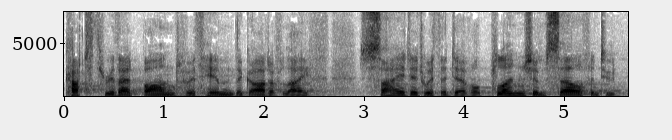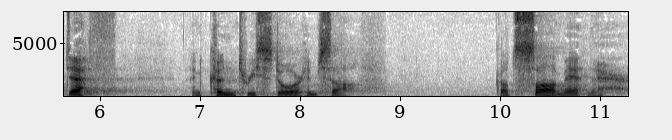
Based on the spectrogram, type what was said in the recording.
cut through that bond with him, the God of life, sided with the devil, plunged himself into death, and couldn't restore himself. God saw man there.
